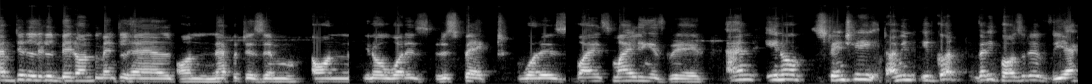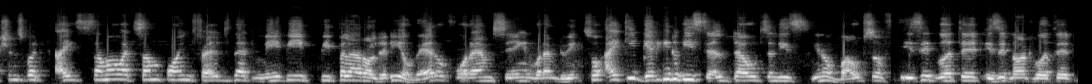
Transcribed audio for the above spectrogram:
I did a little bit on mental health, on nepotism, on you know what is respect, what is why smiling is great, and you know, strangely, I mean, it got very positive reactions, but I somehow at some point felt that maybe people are already aware of what I'm saying and what I'm doing. So I keep getting into these self doubts and these you know bouts of is it worth it, is it not worth it,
